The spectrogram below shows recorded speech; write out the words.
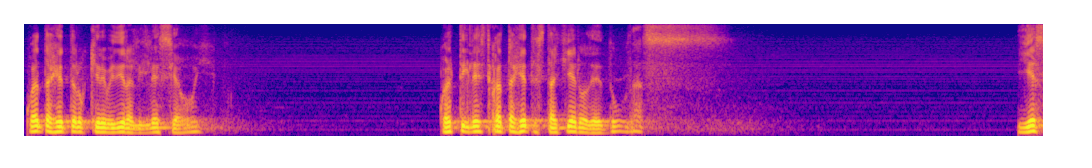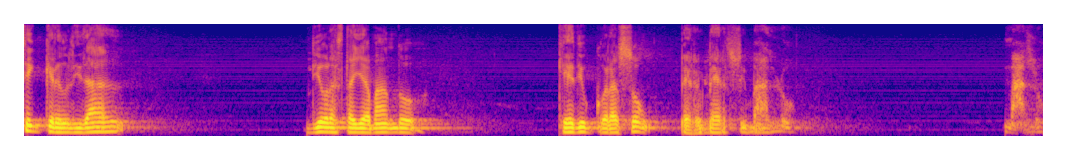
¿Cuánta gente no quiere venir a la iglesia hoy? ¿Cuánta, iglesia, cuánta gente está lleno de dudas? Y esa incredulidad, Dios la está llamando que es de un corazón perverso y malo. Malo.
